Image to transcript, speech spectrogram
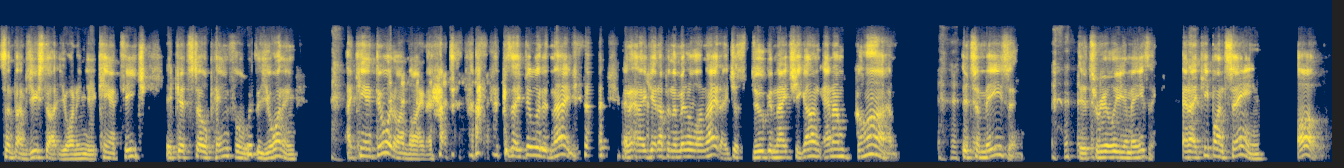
sometimes you start yawning, you can't teach. It gets so painful with the yawning I can't do it online. I have to, because I do it at night. and I get up in the middle of the night. I just do good night Qigong and I'm gone. It's amazing. It's really amazing. And I keep on saying, oh,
